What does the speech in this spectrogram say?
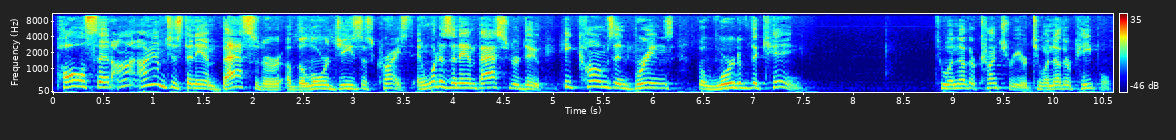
Paul said, I, I, am just an ambassador of the Lord Jesus Christ. And what does an ambassador do? He comes and brings the word of the king to another country or to another people,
